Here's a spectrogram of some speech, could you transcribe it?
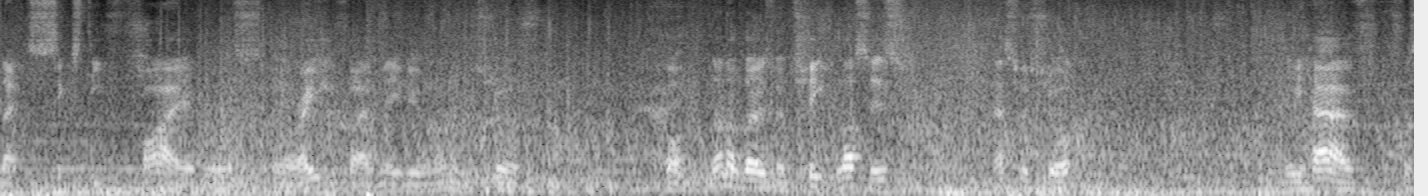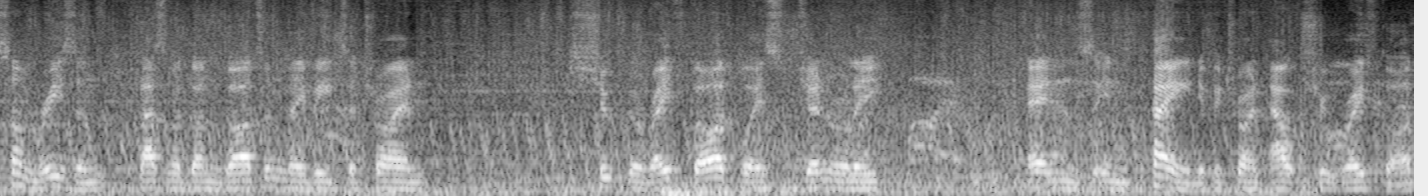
like 65 or, or 85 maybe, I'm not even sure. But none of those were cheap losses, that's for sure. We have, for some reason, Plasma Gun Guardsman, maybe to try and shoot the Wraith Guard, but it generally ends in pain if you try and outshoot Wraith Guard.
